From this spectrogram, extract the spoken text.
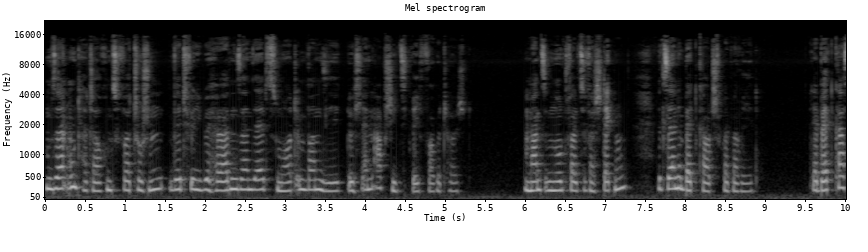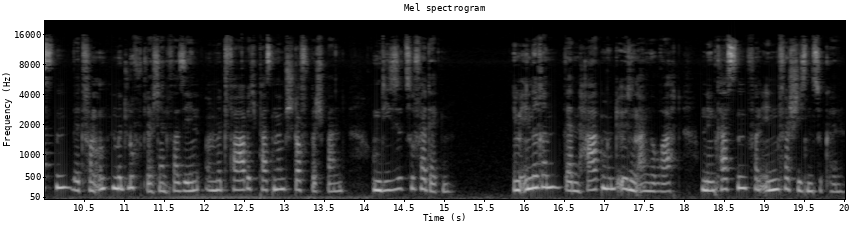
Um sein Untertauchen zu vertuschen, wird für die Behörden sein Selbstmord im Wannsee durch einen Abschiedsbrief vorgetäuscht. Um Hans im Notfall zu verstecken, wird seine Bettcouch präpariert. Der Bettkasten wird von unten mit Luftlöchern versehen und mit farbig passendem Stoff bespannt, um diese zu verdecken. Im Inneren werden Haken und Ösen angebracht, um den Kasten von innen verschießen zu können.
